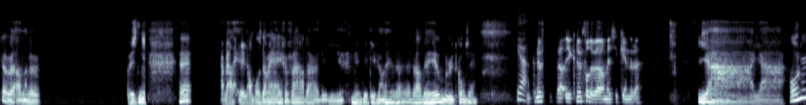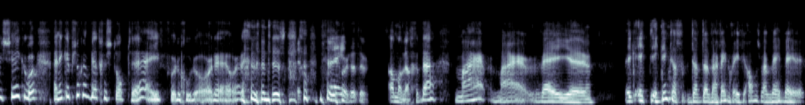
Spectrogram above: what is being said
wel. we, dus niet, maar wel heel anders dan mijn eigen vader, die, die, die wel, wel, wel heel bruut kon zijn. Ja. Je, knuffelde wel, je knuffelde wel met je kinderen. Ja, ja. Oh nee, zeker hoor. En ik heb ze ook in bed gestopt, hè? even voor de goede orde. Hoor. dus, nee hoor, dat heb ik allemaal wel gedaan. Maar, maar wij... Uh, ik, ik, ik denk dat, dat, dat wij nog even anders, maar wij, wij,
